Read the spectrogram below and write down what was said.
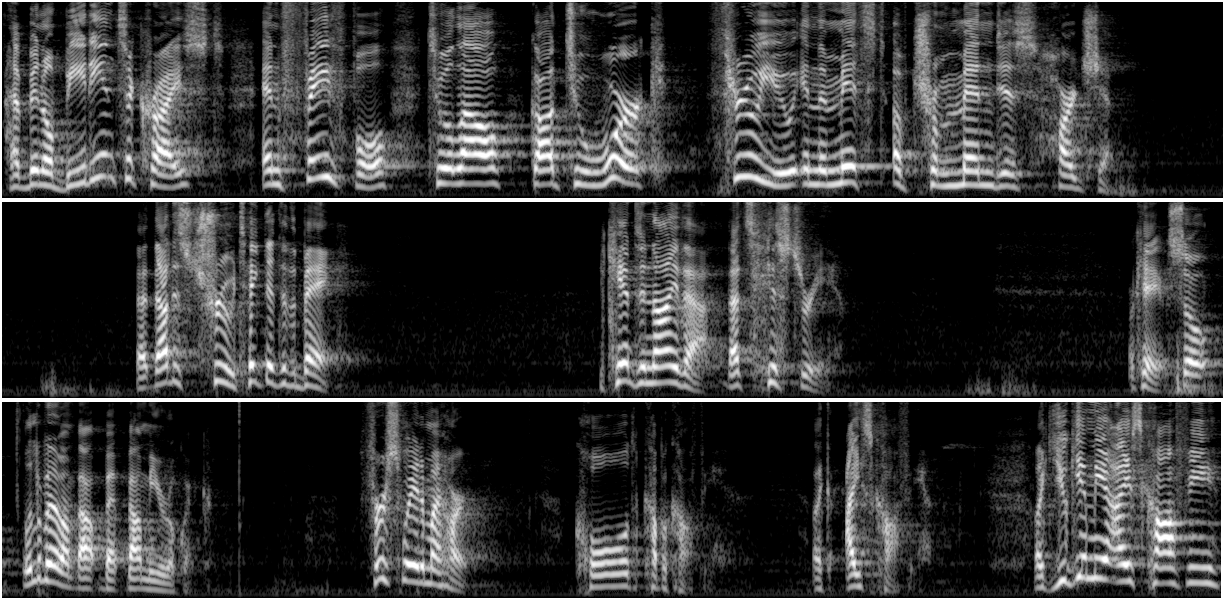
have been obedient to Christ and faithful to allow God to work through you in the midst of tremendous hardship. That, that is true. Take that to the bank. You can't deny that. That's history. Okay, so a little bit about, about me, real quick. First way to my heart cold cup of coffee, like iced coffee. Like, you give me iced coffee,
